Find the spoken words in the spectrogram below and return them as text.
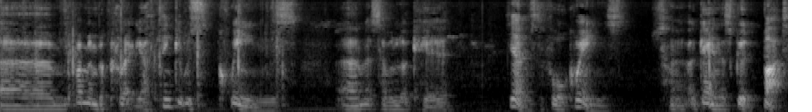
um, if I remember correctly, I think it was queens. Um, let's have a look here. Yeah, it was the four queens. So again, that's good, but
